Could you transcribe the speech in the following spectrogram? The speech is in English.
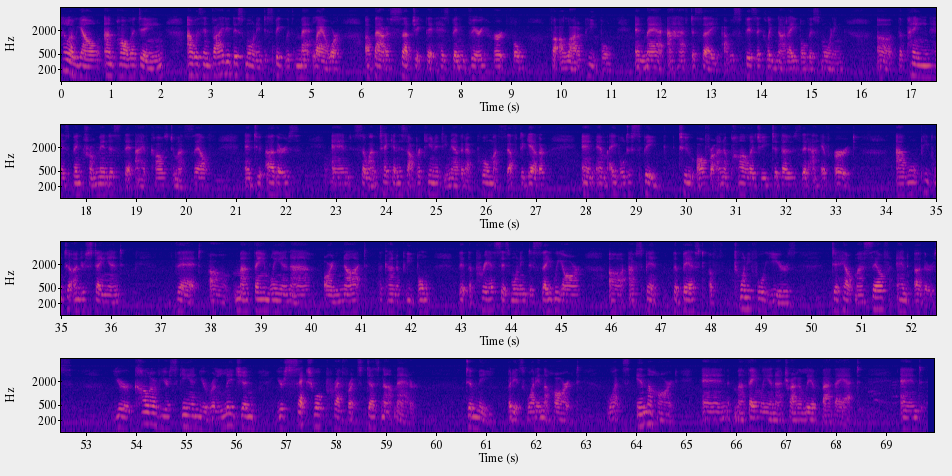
Hello, y'all. I'm Paula Deen. I was invited this morning to speak with Matt Lauer about a subject that has been very hurtful for a lot of people. And Matt, I have to say, I was physically not able this morning. Uh, the pain has been tremendous that I have caused to myself and to others. And so I'm taking this opportunity now that I've pulled myself together and am able to speak to offer an apology to those that I have hurt. I want people to understand that uh, my family and I are not the kind of people that the press is wanting to say we are. Uh, I've spent the best of 24 years to help myself and others. Your color of your skin, your religion, your sexual preference does not matter to me, but it's what in the heart, what's in the heart, and my family and I try to live by that. And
